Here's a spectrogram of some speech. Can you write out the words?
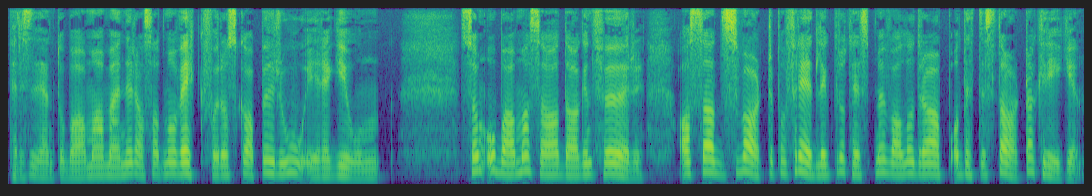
President Obama mener Assad må vekk for å skape ro i regionen. Som Obama sa dagen før, Assad svarte på fredelig protest med vold og drap, og dette starta krigen.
